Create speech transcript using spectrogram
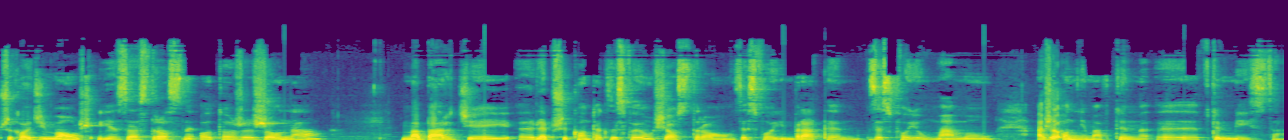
przychodzi mąż i jest zazdrosny o to, że żona ma bardziej e, lepszy kontakt ze swoją siostrą, ze swoim bratem, ze swoją mamą, a że on nie ma w tym, e, w tym miejsca.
